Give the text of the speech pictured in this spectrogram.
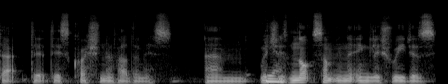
that th- this question of otherness, um, which Yeah. is not something that English readers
